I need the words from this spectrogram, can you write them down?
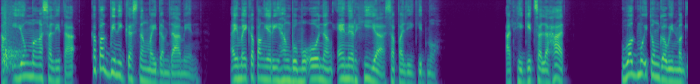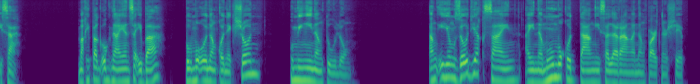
ang iyong mga salita kapag binigkas ng may damdamin ay may kapangyarihang bumuo ng enerhiya sa paligid mo. At higit sa lahat, huwag mo itong gawin mag-isa. Makipag-ugnayan sa iba, bumuo ng koneksyon, humingi ng tulong. Ang iyong zodiac sign ay namumukod tangi sa larangan ng partnership.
